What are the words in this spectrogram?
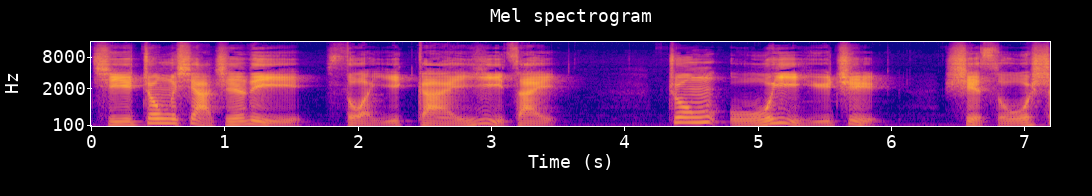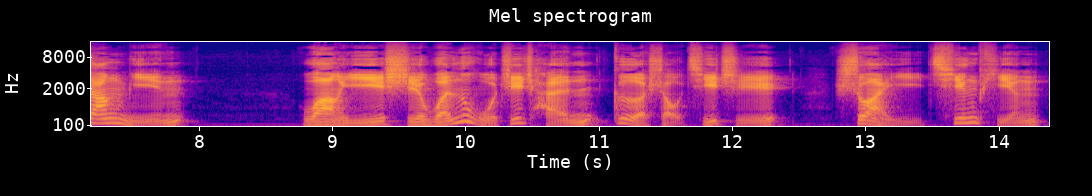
其中下之力，所以改易哉？终无益于治，士卒伤民。妄以使文武之臣各守其职，率以清平，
